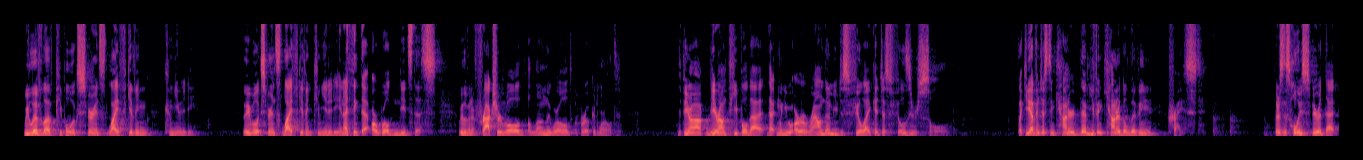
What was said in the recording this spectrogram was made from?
we live love, people will experience life giving community. They will experience life giving community. And I think that our world needs this. We live in a fractured world, a lonely world, a broken world. To be around, be around people that, that when you are around them, you just feel like it just fills your soul. Like you haven't just encountered them, you've encountered the living Christ. There's this Holy Spirit that,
